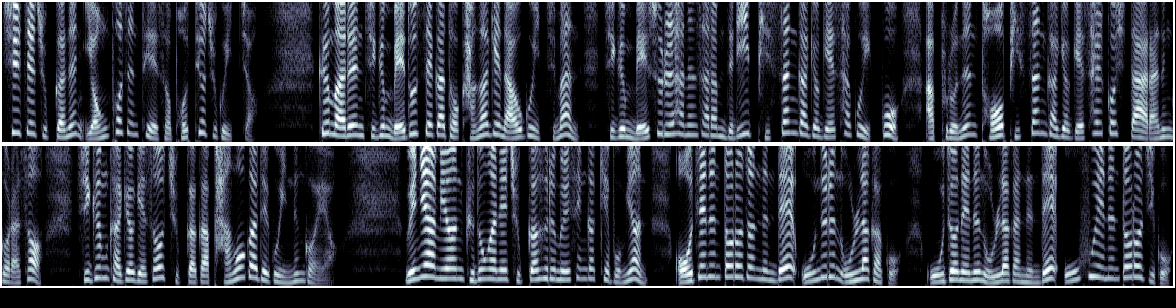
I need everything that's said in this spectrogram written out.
실제 주가는 0%에서 버텨주고 있죠. 그 말은 지금 매도세가 더 강하게 나오고 있지만 지금 매수를 하는 사람들이 비싼 가격에 사고 있고 앞으로는 더 비싼 가격에 살 것이다 라는 거라서 지금 가격에서 주가가 방어가 되고 있는 거예요. 왜냐하면 그동안의 주가 흐름을 생각해보면 어제는 떨어졌는데 오늘은 올라가고 오전에는 올라갔는데 오후에는 떨어지고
